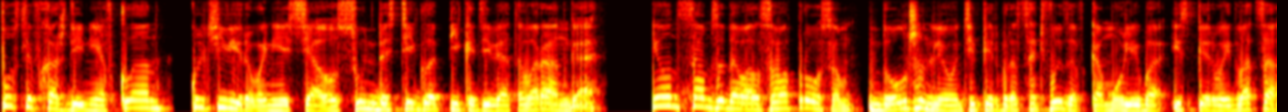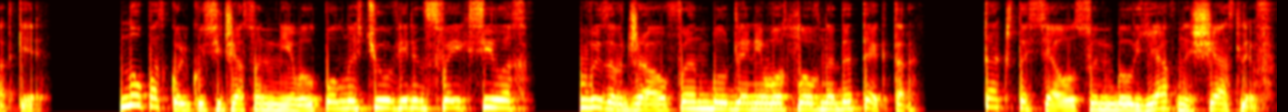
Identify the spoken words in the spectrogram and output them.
После вхождения в клан, культивирование Сяо Сунь достигло пика девятого ранга, и он сам задавался вопросом, должен ли он теперь бросать вызов кому-либо из первой двадцатки. Но поскольку сейчас он не был полностью уверен в своих силах, вызов Джао Фэн был для него словно детектор, так что Сяо Сунь был явно счастлив.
